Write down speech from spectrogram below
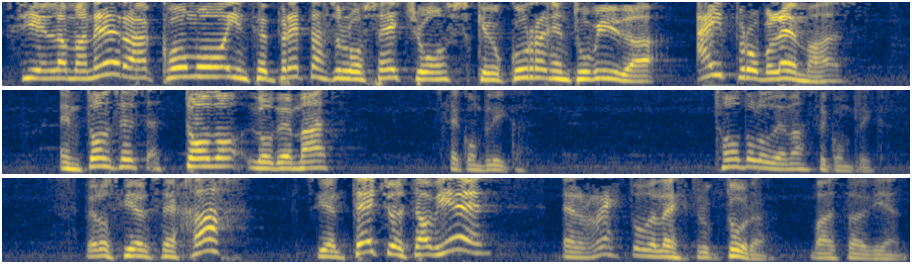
si en la manera como interpretas los hechos que ocurren en tu vida hay problemas, entonces todo lo demás se complica. Todo lo demás se complica. Pero si el cejaj, si el techo está bien, el resto de la estructura va a estar bien.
